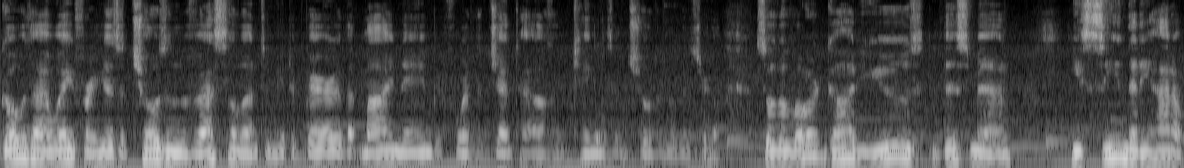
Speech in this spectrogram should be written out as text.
Go thy way, for he is a chosen vessel unto me to bear that my name before the Gentiles and kings and children of Israel. So the Lord God used this man he's seen that he had a,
